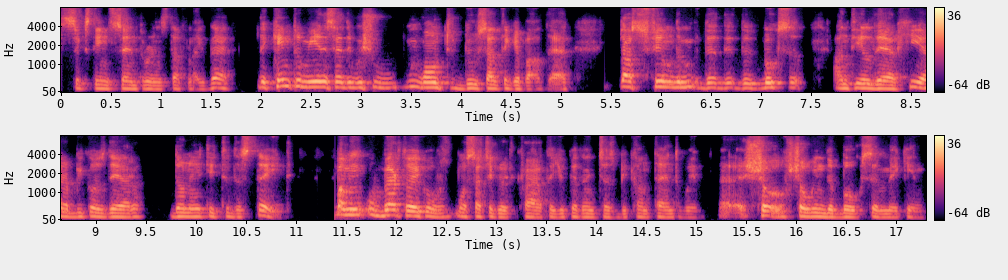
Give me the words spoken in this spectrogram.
16th uh, century and stuff like that. They came to me and said we should we want to do something about that just film the, the, the, books until they're here because they're donated to the state. I mean, Umberto Eco was, was, such a great character. You couldn't just be content with uh, show, showing the books and making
